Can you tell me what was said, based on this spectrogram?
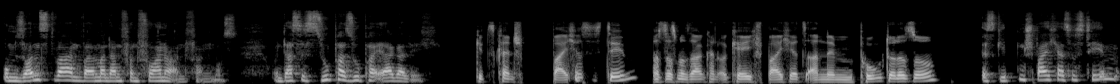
umsonst waren, weil man dann von vorne anfangen muss. Und das ist super, super ärgerlich. Gibt es kein Speichersystem? Also, dass man sagen kann, okay, ich speichere jetzt an dem Punkt oder so? Es gibt ein Speichersystem,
